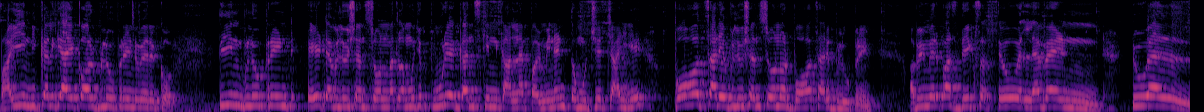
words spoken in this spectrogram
भाई, निकल गया एक और ब्लूप्रिंट मेरे को। तीन ब्लू प्रिंट एट एवोल्यूशन स्टोन मतलब मुझे पूरे गन स्किन निकालना है परमानेंट तो मुझे चाहिए बहुत सारे एवोल्यूशन स्टोन और बहुत सारे ब्लू प्रिंट अभी मेरे पास देख सकते हो eleven twelve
